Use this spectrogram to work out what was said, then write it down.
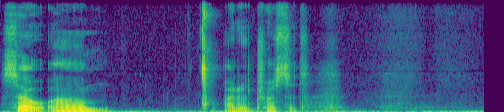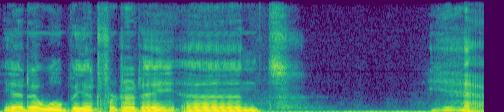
So, um, I don't trust it. Yeah, that will be it for today, and yeah.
